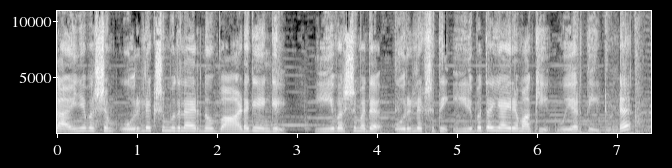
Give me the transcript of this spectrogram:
കഴിഞ്ഞ വർഷം ഒരു ലക്ഷം മുതലായിരുന്നു വാടകയെങ്കിൽ ഈ വർഷം അത് ഒരു ലക്ഷത്തി ഇരുപത്തയ്യായിരമാക്കി ഉയർത്തിയിട്ടുണ്ട്.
